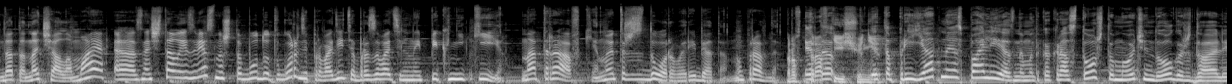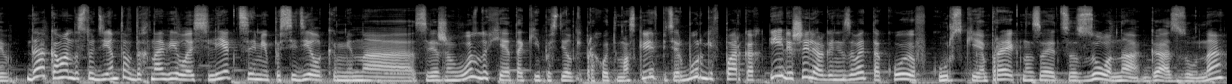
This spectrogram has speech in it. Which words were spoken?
дата начала мая. А, Значит, стало известно, что будут в городе проводить образовательные пикники на травке. Ну, это же здорово, ребята. Ну, правда. Правда, травки еще нет. Это приятное с полезным. Это как раз то, что мы очень долго ждали. Да, команда студентов вдохновилась лекциями, посиделками на свежем воздухе. Такие посиделки проходят в Москве, в Петербурге, в парках. И решили организовать такое в Курске. Проект называется «Зона газона».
